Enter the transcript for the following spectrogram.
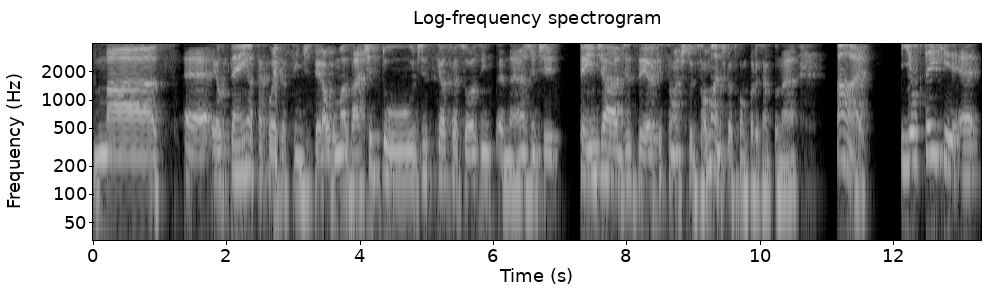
Mas é, eu tenho essa coisa, assim, de ter algumas atitudes que as pessoas, né, a gente tende a dizer que são atitudes românticas, como, por exemplo, né, ai... E eu sei que é,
